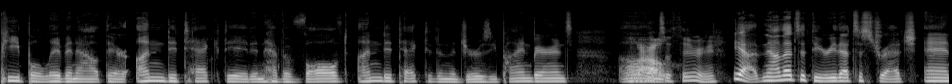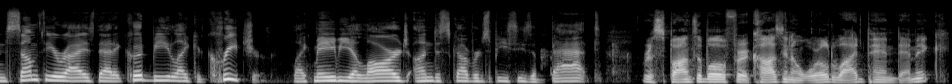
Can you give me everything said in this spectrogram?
people living out there undetected and have evolved undetected in the Jersey Pine Barrens. Well, Wow. that's um, a theory. Yeah, now that's a theory, that's a stretch. And some theorize that it could be like a creature, like maybe a large undiscovered species of bat. Responsible for causing a worldwide pandemic?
